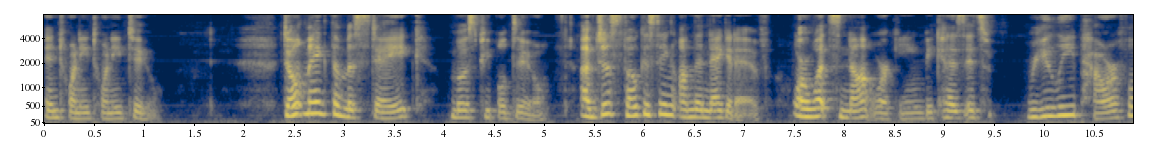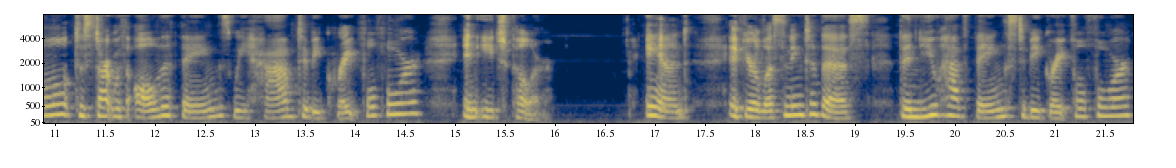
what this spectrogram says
in 2022. Don't make the mistake most people do of just focusing on the negative or what's not working because it's really powerful to start with all the things we have to be grateful for in each pillar. And if you're listening to this, then you have things to be grateful for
